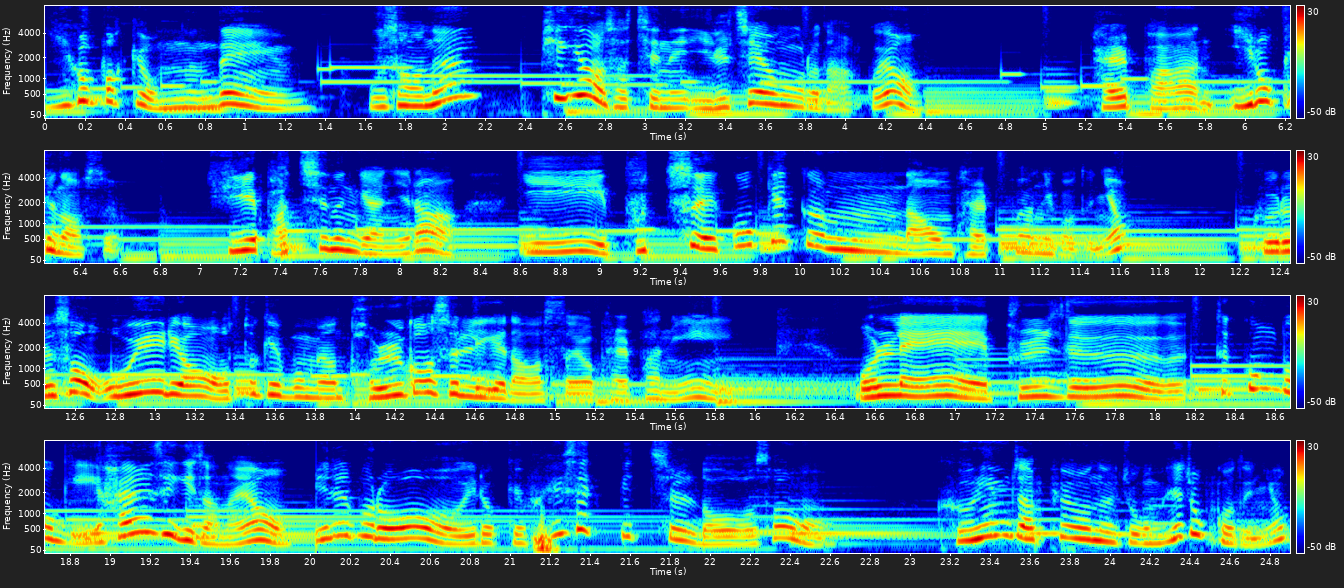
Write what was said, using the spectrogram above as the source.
이것밖에 없는데 우선은 피규어 자체는 일체형으로 나왔고요. 발판 이렇게 나왔어요. 뒤에 받치는 게 아니라 이 부츠에 꽂게끔 나온 발판이거든요. 그래서 오히려 어떻게 보면 덜 거슬리게 나왔어요 발판이 원래 불드 특공복이 하얀색이잖아요. 일부러 이렇게 회색 빛을 넣어서 그림자 표현을 조금 해줬거든요.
